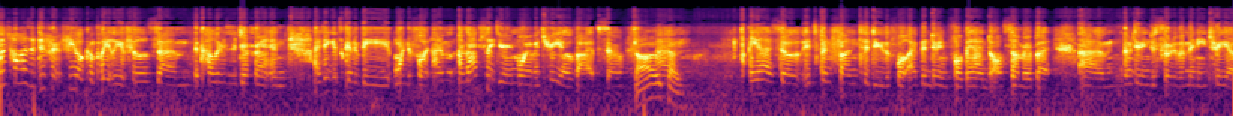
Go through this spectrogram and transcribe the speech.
Bush Hall has a different feel completely. It feels um, the colors are different, and I think it's going to be wonderful. And I'm I'm actually doing more of a trio vibe, so Ah, okay. um, yeah, so it's been fun to do the full. I've been doing full band all summer, but um, I'm doing just sort of a mini trio.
